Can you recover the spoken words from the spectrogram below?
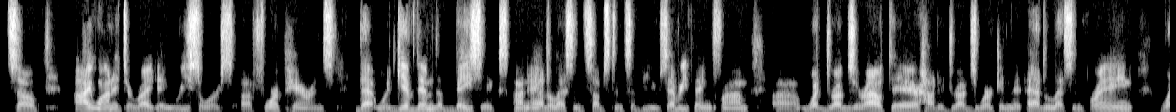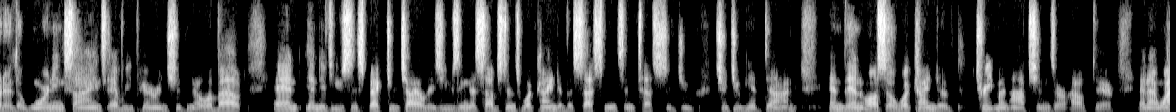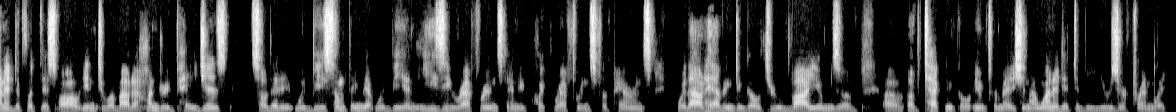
So I wanted to write a resource uh, for parents that would give them the basics on adolescent substance abuse. Everything from uh, what drugs are out there, how do drugs work in the adolescent brain, what are the warning signs every parent should know about and and if you suspect your child is using a substance what kind of assessments and tests should you should you get done and then also what kind of treatment options are out there and i wanted to put this all into about 100 pages so that it would be something that would be an easy reference and a quick reference for parents without having to go through volumes of, of, of technical information. I wanted it to be user friendly.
